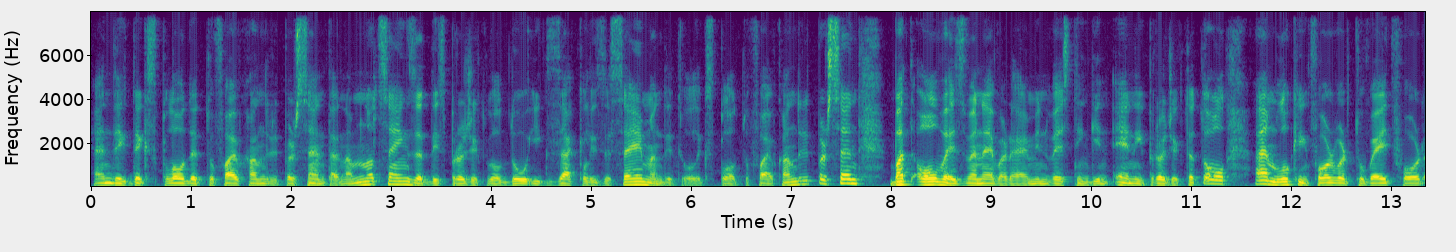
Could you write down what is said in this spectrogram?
and it exploded to 500% and I'm not saying that this project will do exactly the same and it will explode to 500% but always whenever I'm investing in any project at all I'm looking forward to wait for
